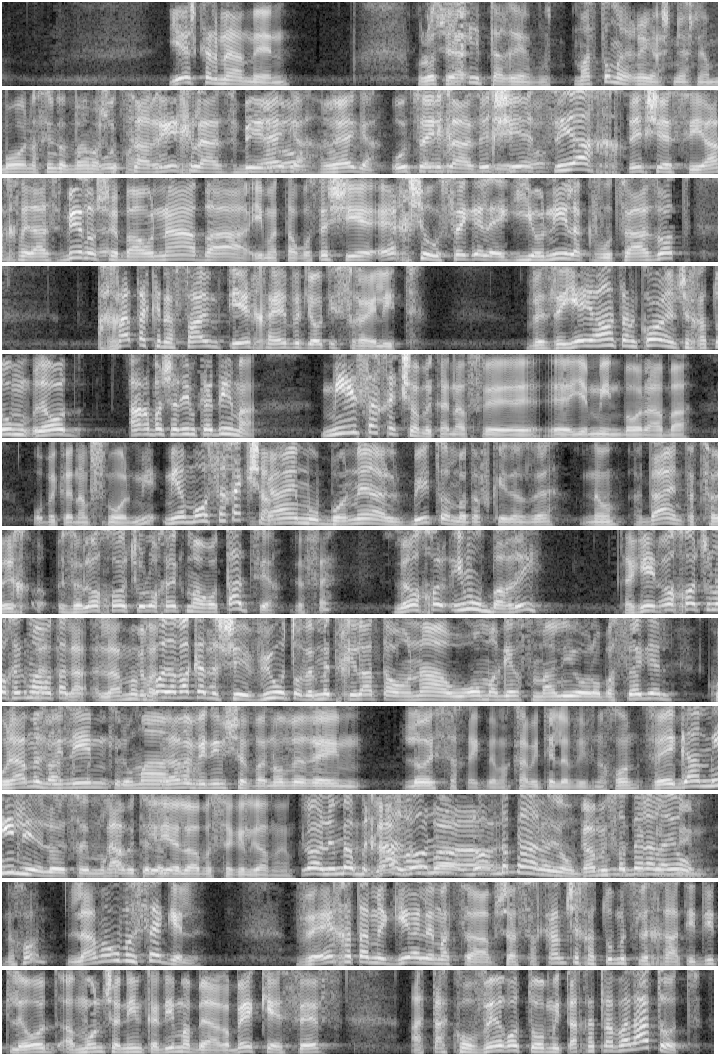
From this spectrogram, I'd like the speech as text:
יש כאן מאמן, הוא לא ש- צריך להתערב, הוא- מה זאת אומרת? רגע, שנייה, שנייה, בואו נשים את הדברים על הוא השולחן. צריך להסביר לו, רגע, רגע. הוא צריך להסביר צריך שיהיה לו. שיח. צריך שיהיה שיח ולהסביר לו שבעונה הבאה, אם אתה רוצה שיהיה איכשהו סגל הגיוני לקבוצה הזאת, אחת הכנפיים תהיה חייבת להיות ישראלית. וזה יהיה יונתן כהן שחתום לעוד ארבע שנים קדימה. מי ישחק שם בכנף אה, אה, ימין בעונה הבאה? או בכנף שמאל? מי, מי אמור לשחק שם? גם אם הוא בונה על ביטון בתפקיד הזה, נו, עדיין אתה צריך, זה לא יכול להיות שהוא לא חלק מהרוטציה. יפה. לא יכול, אם הוא בריא, תגיד, לא יכול להיות שהוא לא חלק מהרוטציה. למה יכול דבר כזה שהביאו אותו באמת תחילת העונה הוא או מגן שמאלי או לא בסגל? כולם מבינים, כאילו, מה- כולם מבינים שוונוברהיים לא ישחק במכבי תל אביב, נכון? וגם איליה לא ישחק במכבי תל איליה אביב. לא היה בסגל גם היום. לא, אני אומר בכלל, לא, לא, לא מדבר על היום, גם אני מדבר על היום. נכון. למה הוא בסגל? ואיך אתה מגיע למצב שהשחקן שחתום אצלך עתידית לעוד המון שנים קדימה בהרבה כסף, אתה קובר אותו מתחת לבלטות.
